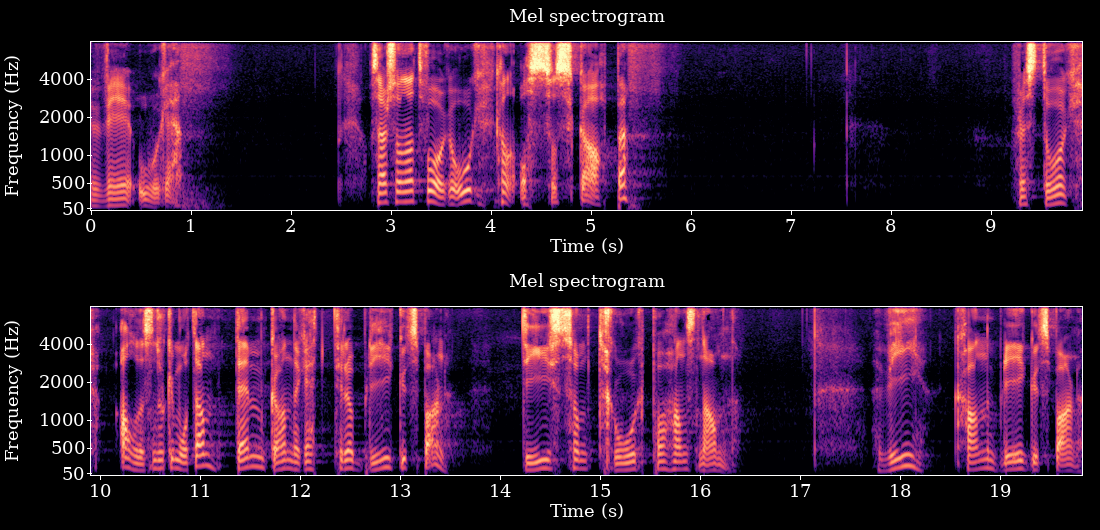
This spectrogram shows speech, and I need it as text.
ved Ordet. Og så er det sånn at våre ord kan også skape. For det står alle som tok imot ham, dem ga han rett til å bli Guds barn. De som tror på hans navn. Vi kan bli Guds barn.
